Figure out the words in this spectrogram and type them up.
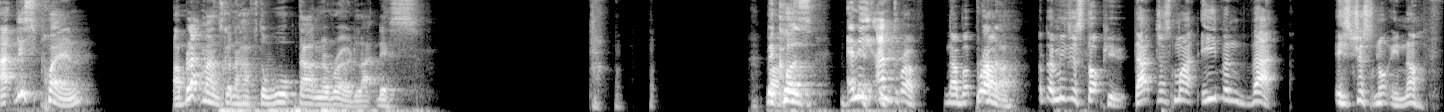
At this point, a black man's gonna have to walk down the road like this, because any and bruv, no, but Brother. let me just stop you. That just might even that is just not enough.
